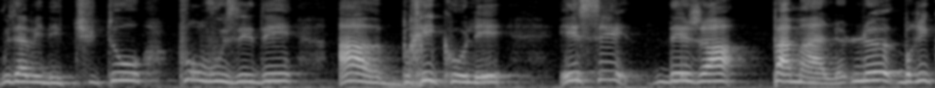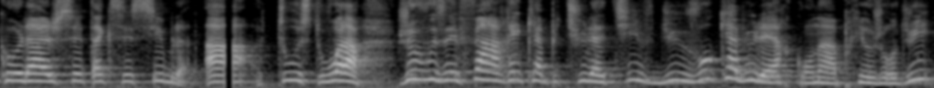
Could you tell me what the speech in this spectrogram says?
vous avez des tutos pour vous aider à bricoler. Et c'est déjà pas mal. Le bricolage, c'est accessible à tous. Voilà, je vous ai fait un récapitulatif du vocabulaire qu'on a appris aujourd'hui.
